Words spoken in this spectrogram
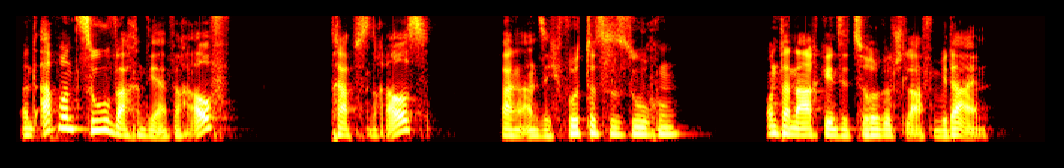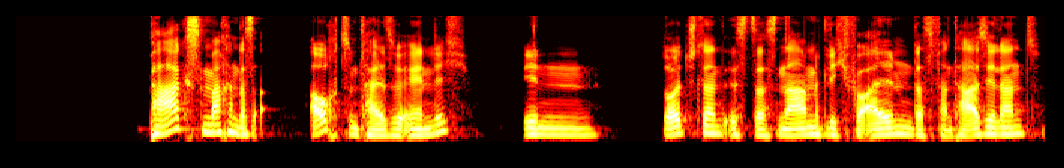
Und ab und zu wachen die einfach auf, trapsen raus, fangen an, sich Futter zu suchen und danach gehen sie zurück und schlafen wieder ein. Parks machen das auch zum Teil so ähnlich. In Deutschland ist das namentlich vor allem das Phantasialand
